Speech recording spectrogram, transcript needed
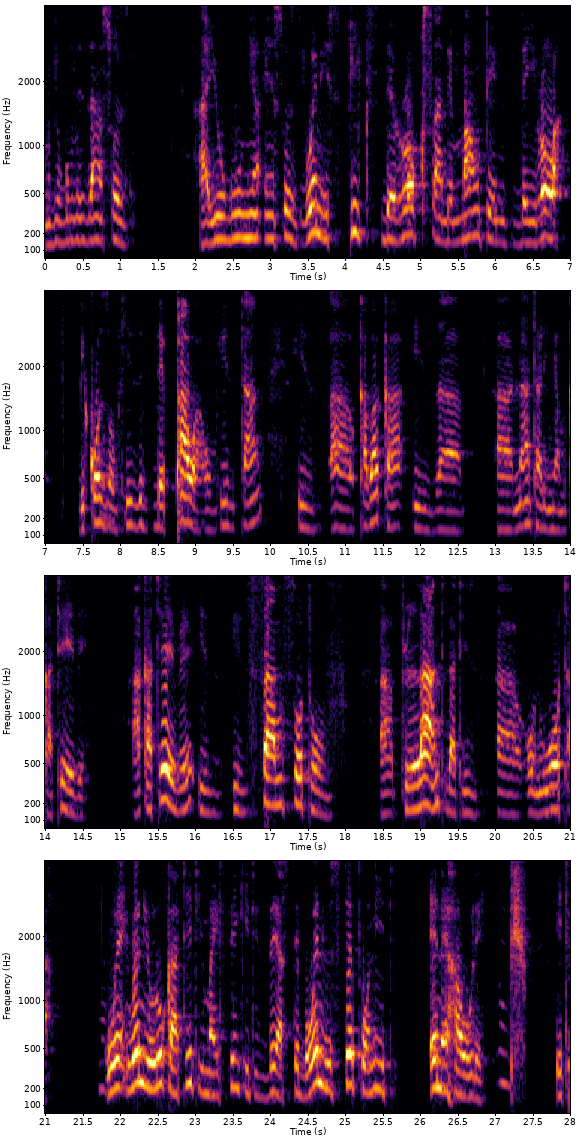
mujugumiza nsozi ayugumya ensozi. When he speaks the rocks and the mountains they roar because of his the power of his tongue. His uh, kabaka is uh, uh, nantalinya mukatebe akatebe is, is some sort of uh, plant that is uh, on water. When, when you look at it you might think it is there stable. When you step on it anyhow phew, it,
